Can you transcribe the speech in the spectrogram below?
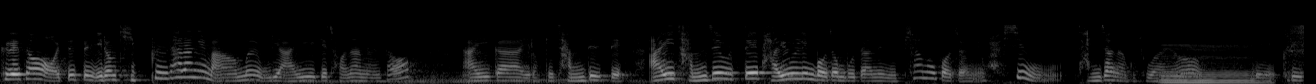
그래서 어쨌든 이런 깊은 사랑의 마음을 우리 아이에게 전하면서 아이가 이렇게 잠들 때, 아이 잠재울 때 바이올린 버전보다는 이 피아노 버전이 훨씬 잔잔하고 좋아요. 음, 네, 그리고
